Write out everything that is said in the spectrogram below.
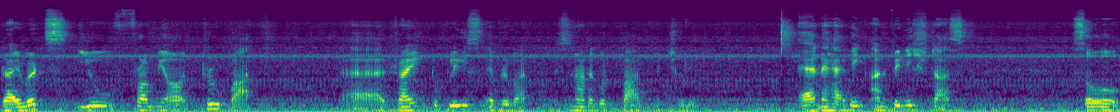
diverts you from your true path. Uh, trying to please everyone not a good path actually. And having unfinished tasks so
